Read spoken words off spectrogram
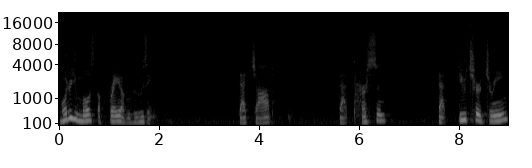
What are you most afraid of losing? That job? That person? That future dream?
